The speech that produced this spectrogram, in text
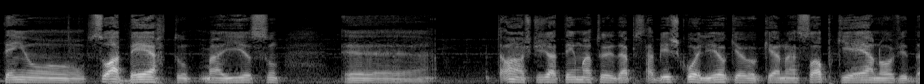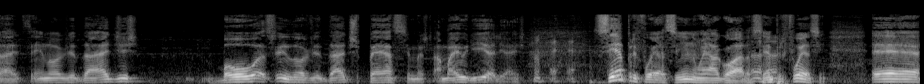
Tenho, sou aberto a isso. É, então, acho que já tenho maturidade para saber escolher o que eu quero, não é só porque é a novidade. Tem novidades boas e novidades péssimas, a maioria, aliás. sempre foi assim, não é agora, sempre foi assim. É,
